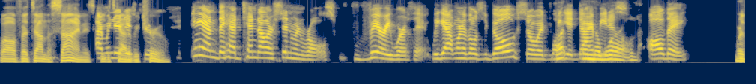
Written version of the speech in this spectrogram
Well, if it's on the sign, it's, I mean, it's it got to is be true. true. And they had ten dollars cinnamon rolls. Very worth it. We got one of those to go, so it, we get diabetes all day. Were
